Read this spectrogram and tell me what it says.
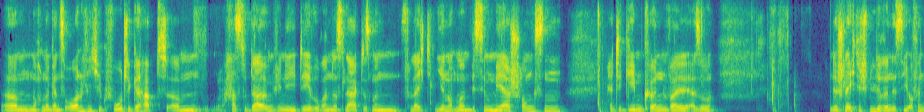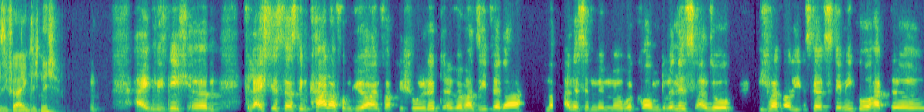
ähm, noch eine ganz ordentliche Quote gehabt. Ähm, hast du da irgendwie eine Idee, woran das lag, dass man vielleicht ihr noch mal ein bisschen mehr Chancen hätte geben können? Weil, also, eine schlechte Spielerin ist sie offensiv ja eigentlich nicht. Eigentlich nicht. Ähm, vielleicht ist das dem Kader von Gür einfach geschuldet, äh, wenn man sieht, wer da noch alles im, im Rückraum drin ist. Also ich weiß noch, Estelle Steminko hat äh,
